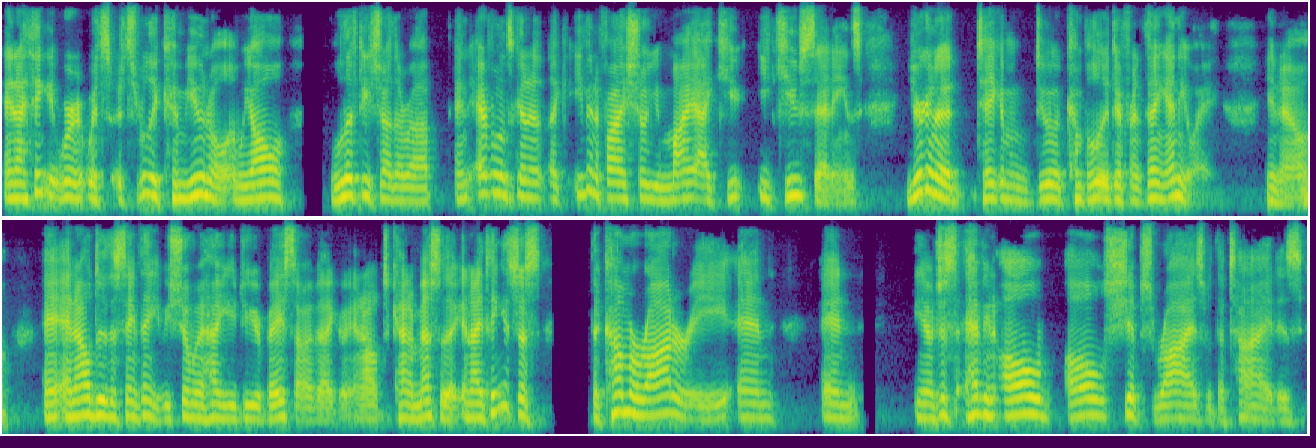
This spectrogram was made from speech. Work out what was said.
And I think it, we're, it's, it's really communal, and we all lift each other up. And everyone's going to like even if i show you my IQ, eq settings you're going to take them and do a completely different thing anyway you know? And, and, i'll do the same thing. If you show me how you do your bass i'll be like and i'll kind of mess with it. And i think it's just the camaraderie and and you know just having all all ships rise with the tide is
